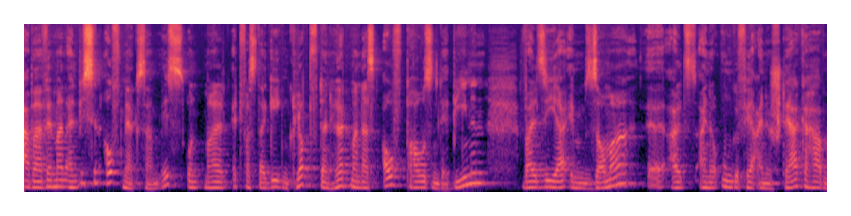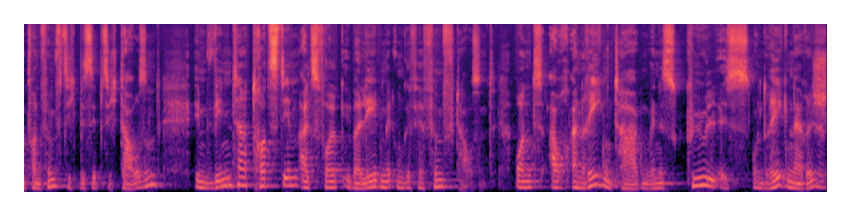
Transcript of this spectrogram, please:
Aber wenn man ein bisschen aufmerksam ist und mal etwas dagegen klopft, dann hört man das Aufbrausen der Bienen, weil sie ja im Sommer äh, als eine ungefähr eine Stärke haben von 50 bis 70.000, im Winter trotzdem als Volk überleben mit ungefähr 5.000. Und auch an Regentagen, wenn es kühl ist und regnerisch,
